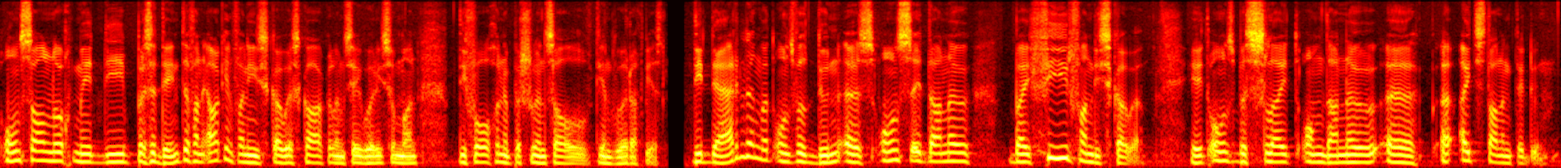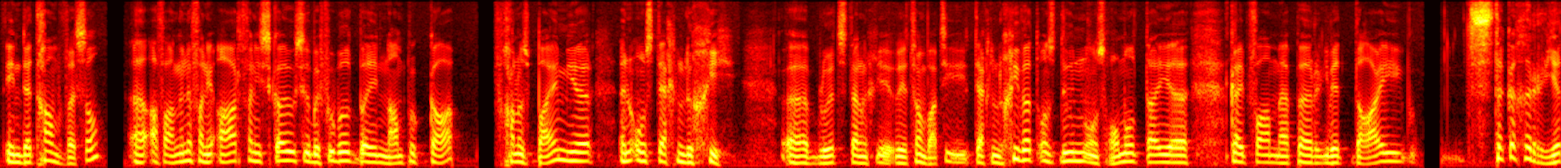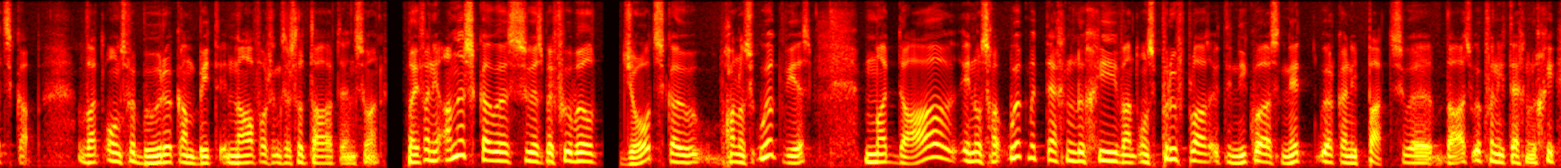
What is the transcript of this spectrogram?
ons sal nog met die presidente van elkeen van die skoue skakel en sê hoor hierso man, die volgende persoon sal teenwoordig wees. Die derde ding wat ons wil doen is ons het dan nou by 4 van die skoue het ons besluit om dan nou 'n uh, 'n uitstalling te doen. En dit gaan wissel uh, afhangende van die aard van die skou, so byvoorbeeld by Nampo Kaap gaan ons baie meer in ons tegnologie uh blootstelling gee weet van wat die tegnologie wat ons doen ons hommeltuie Cape Farm Mapper jy weet daai stukke gereedskap wat ons vir boere kan bied en navorsingsresultate en so aan. By van die ander skoue soos byvoorbeeld George skou gaan ons ook wees, maar daar en ons gaan ook met tegnologie want ons proefplaas uit Unikwa is net oor kan die pad. So daar is ook van die tegnologie.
